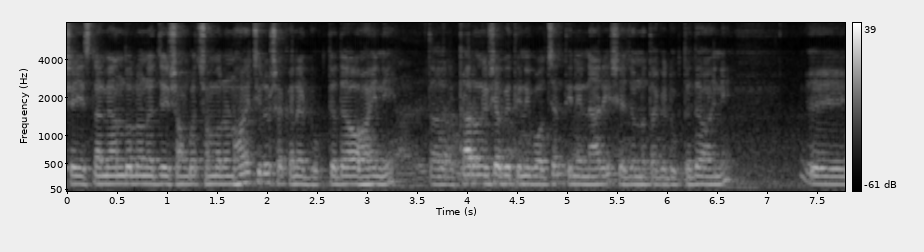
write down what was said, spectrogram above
সেই ইসলামী আন্দোলনে যে সংবাদ সম্মেলন হয়েছিল, সেখানে ঢুকতে দেওয়া হয়নি। তার কারণ হিসাবে তিনি বলছেন, তিনি নারী, সেজন্য তাকে ঢুকতে দেওয়া হয়নি। এই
